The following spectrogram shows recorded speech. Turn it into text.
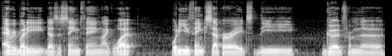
Everybody does the same thing. Like what? What do you think separates the good from the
